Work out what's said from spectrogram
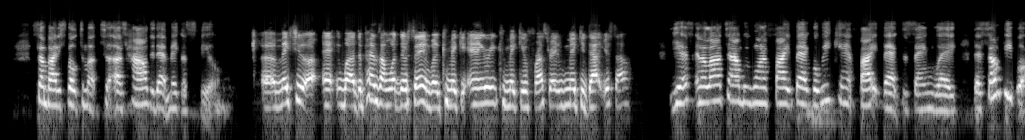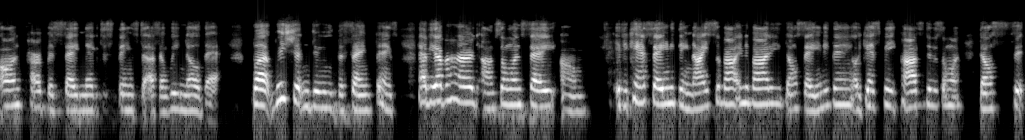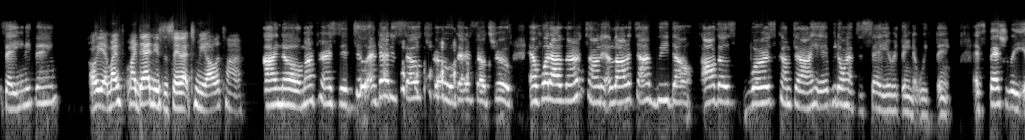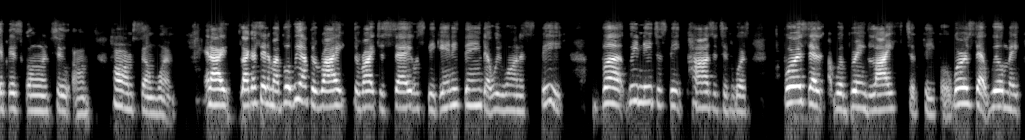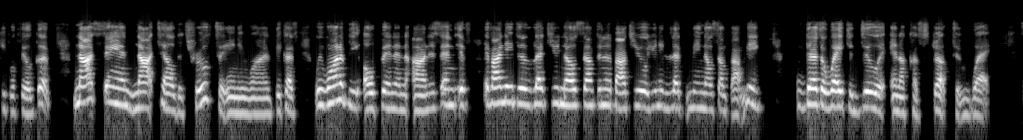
somebody spoke them up to us, how did that make us feel? Uh, makes you, uh, well, it depends on what they're saying, but it can make you angry, can make you frustrated, make you doubt yourself. Yes, and a lot of time we want to fight back, but we can't fight back the same way that some people on purpose say negative things to us, and we know that but we shouldn't do the same things. Have you ever heard um, someone say, um, if you can't say anything nice about anybody, don't say anything, or you can't speak positive to someone, don't say anything? Oh, yeah. My, my dad used to say that to me all the time. I know my parents did too. And that is so true. that is so true. And what I learned, Tony, a lot of times we don't, all those words come to our head. We don't have to say everything that we think, especially if it's going to um, harm someone. And I, like I said in my book, we have the right, the right to say or speak anything that we want to speak, but we need to speak positive words, words that will bring life to people, words that will make people feel good. Not saying not tell the truth to anyone because we want to be open and honest. And if if I need to let you know something about you, or you need to let me know something about me, there's a way to do it in a constructive way.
